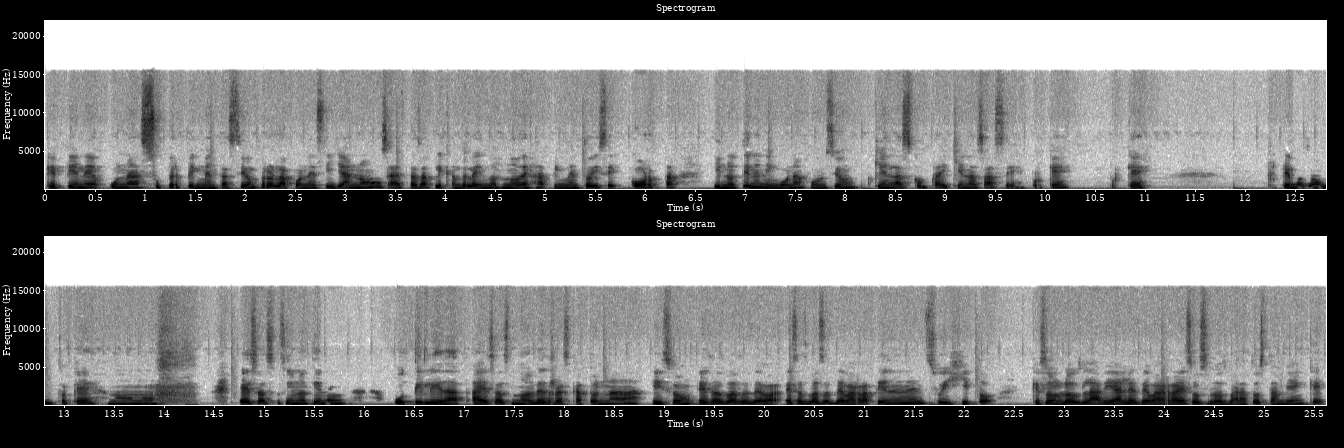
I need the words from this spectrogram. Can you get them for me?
que tiene una superpigmentación, pero la pones y ya no, o sea, estás aplicándola y no, no deja pigmento y se corta y no tiene ninguna función. ¿Quién las compra y quién las hace? ¿Por qué? ¿Por qué? ¿Por qué no son? ¿Por qué? No, no. Esas sí no tienen utilidad. A esas no les rescato nada y son esas bases de esas bases de barra tienen en su hijito que son los labiales de barra, esos los baratos también que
